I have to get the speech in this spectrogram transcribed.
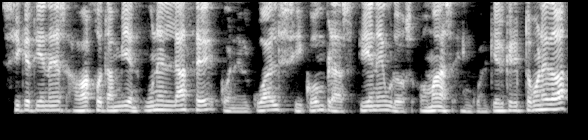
sí que tienes abajo también un enlace con el cual si compras 100 euros o más en cualquier criptomoneda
